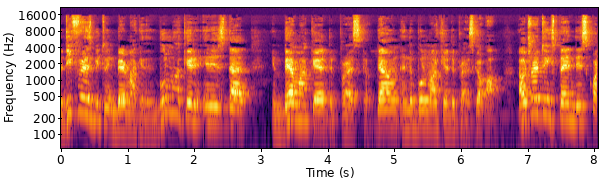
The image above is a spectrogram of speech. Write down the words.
The difference between bear market and bull market is that in bear market, the price go down and the bull market, the price go up. I'll try to explain this. Quite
